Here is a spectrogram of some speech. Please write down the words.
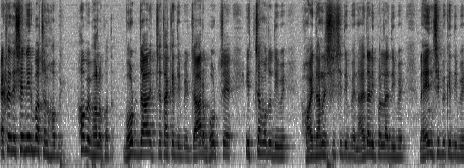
একটা দেশে নির্বাচন হবে হবে ভালো কথা। ভোট যার ইচ্ছা তাকে দিবে, যার ভোট চেয়ে ইচ্ছা মতো দিবে হয় ধানের শীষে দিবে, না দাঁড়িপাল্লা দিবে, না এনসিপিকে দিবে,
